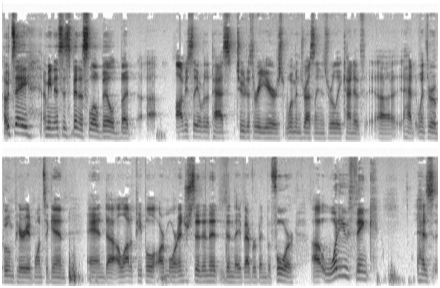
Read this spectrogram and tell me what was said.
I would say, I mean, this has been a slow build, but uh, obviously over the past two to three years, women's wrestling has really kind of uh, had went through a boom period once again and uh, a lot of people are more interested in it than they've ever been before. Uh, what do you think has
